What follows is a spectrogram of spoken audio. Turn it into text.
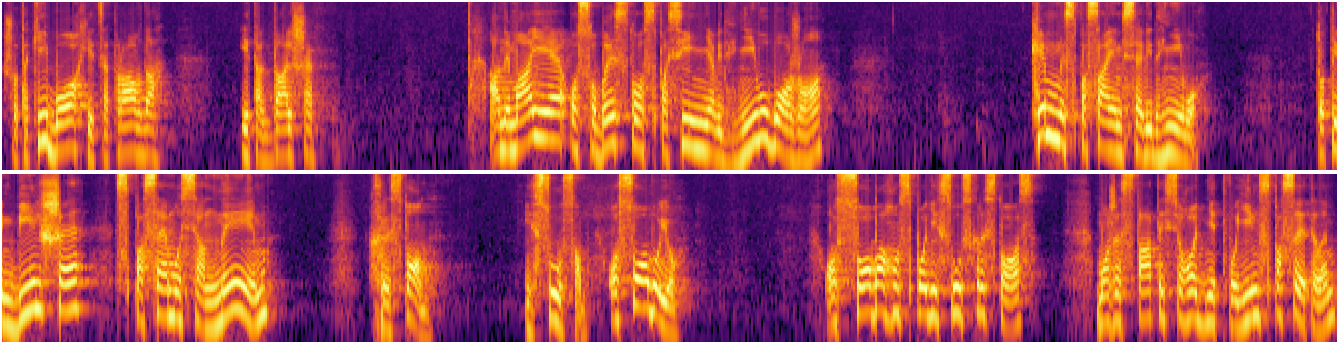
що такий Бог і це правда, і так далі. А немає особистого спасіння від гніву Божого, ким ми спасаємося від гніву, то тим більше спасемося ним, Христом, Ісусом, особою. Особа Господь Ісус Христос може стати сьогодні Твоїм Спасителем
